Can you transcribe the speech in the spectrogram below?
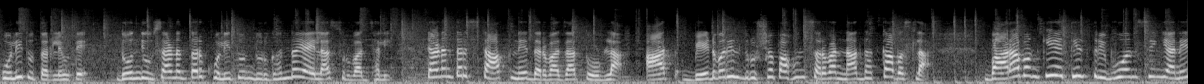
खोलीत उतरले होते. दोन दिवसानंतर खोलीतून दुर्गंध यायला सुरुवात झाली. त्यानंतर स्टाफने दरवाजा तोडला. आत बेडवरील दृश्य पाहून सर्वांना धक्का बसला. बाराबंकी येथील त्रिभुवन सिंग याने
